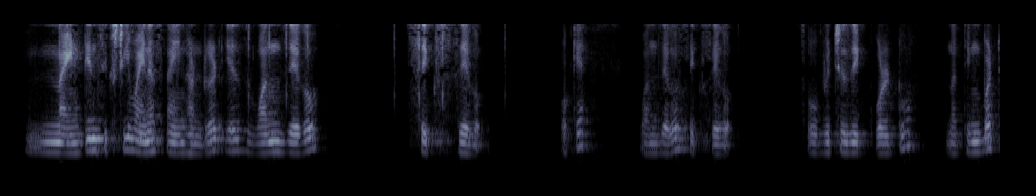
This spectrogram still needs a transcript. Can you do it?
1960 minus 900 is 1060 okay? 1060 so which is equal to nothing but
